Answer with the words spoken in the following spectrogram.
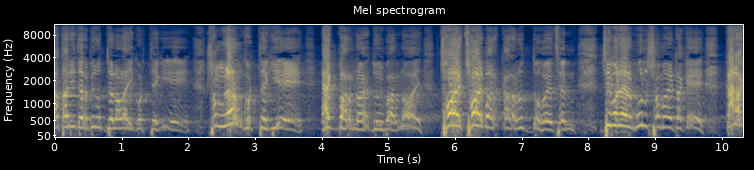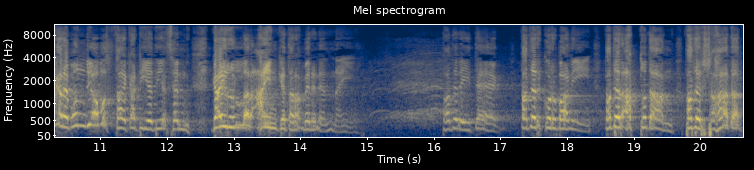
তাতারিদের বিরুদ্ধে লড়াই করতে গিয়ে, সংগ্রাম করতে গিয়ে একবার নয়, দুইবার নয়, ছয় ছয় বার কারারুদ্ধ হয়েছেন। জীবনের মূল সময়টাকে কারাগারে বন্দি অবস্থায় কাটিয়ে দিয়েছেন। গাইরুল্লাহর আইনকে তারা মেনে নেন নাই। তাদের এই ত্যাগ, তাদের কোরবানি, তাদের আত্মদান, তাদের শাহাদাত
